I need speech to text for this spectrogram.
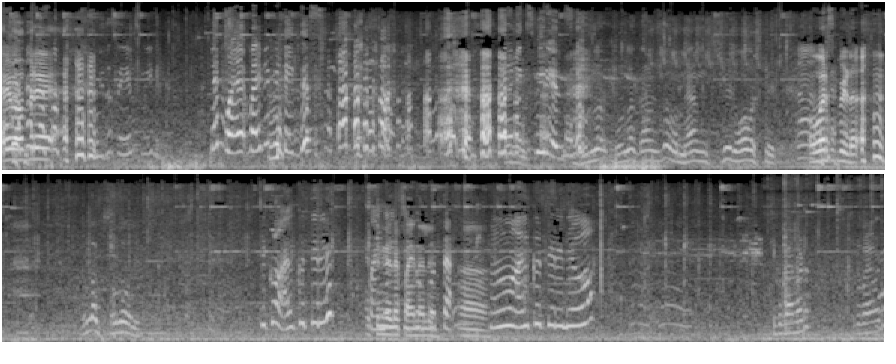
ಅರೆ ಬಾಬ್ರೆ Then why, why did we take this? An experience. Over speed Chikku ಅಲ್ಲಿ ಕೂತೀರಿ ಎತ್ತಿನ ಗಾಡಿ ಫೈನಲಿ ಹ್ಮ್ ಅಲ್ಲಿ ಕೂತೀರಿ ನೀವು? ಚಿಕ್ಕ ಬಾಯ್ ಮಾಡು. ಚಿಕ್ಕ ಬಾಯ್ ಮಾಡು.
